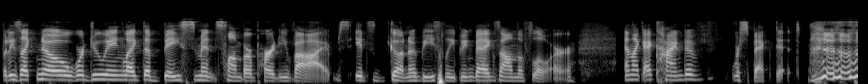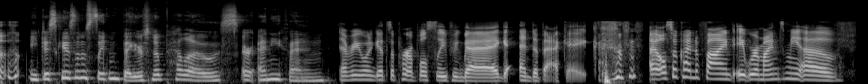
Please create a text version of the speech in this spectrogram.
but he's like, no, we're doing like the basement slumber party vibes. It's gonna be sleeping bags on the floor. And like, I kind of respect it. He just gives them a sleeping bag. There's no pillows or anything. Everyone gets a purple sleeping bag and a backache. I also kind of find it reminds me of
